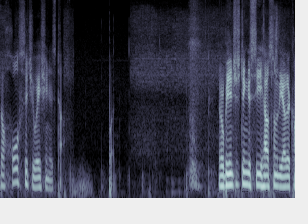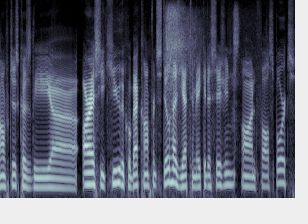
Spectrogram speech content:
the whole situation is tough, it'll be interesting to see how some of the other conferences, because the uh, RSEQ, the Quebec conference, still has yet to make a decision on fall sports.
